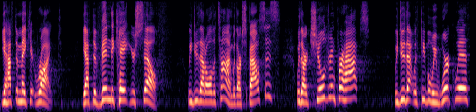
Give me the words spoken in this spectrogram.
you have to make it right. You have to vindicate yourself. We do that all the time with our spouses, with our children, perhaps. We do that with people we work with,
